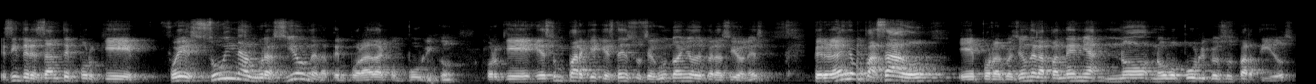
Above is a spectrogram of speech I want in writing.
es interesante porque fue su inauguración de la temporada con público porque es un parque que está en su segundo año de operaciones, pero el año pasado, eh, por la cuestión de la pandemia, no, no hubo público en sus partidos,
